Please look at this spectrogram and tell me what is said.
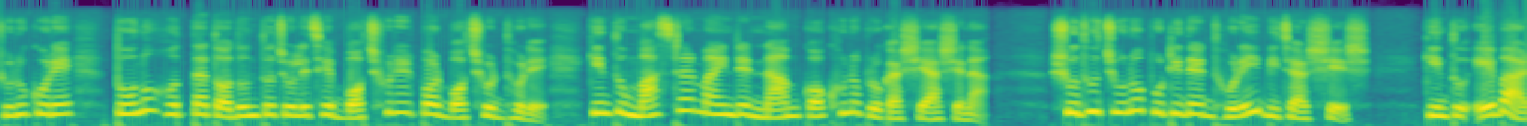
শুরু করে তনু হত্যা তদন্ত চলেছে বছরের পর বছর ধরে, কিন্তু মাস্টার মাইন্ডের নাম কখনো প্রকাশ্যে আসে না। শুধু চুনোপুটিদের ধরেই বিচার শেষ। কিন্তু এবার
